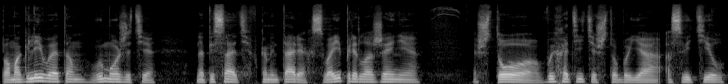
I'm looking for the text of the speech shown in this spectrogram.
помогли в этом, вы можете написать в комментариях свои предложения, что вы хотите, чтобы я осветил,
